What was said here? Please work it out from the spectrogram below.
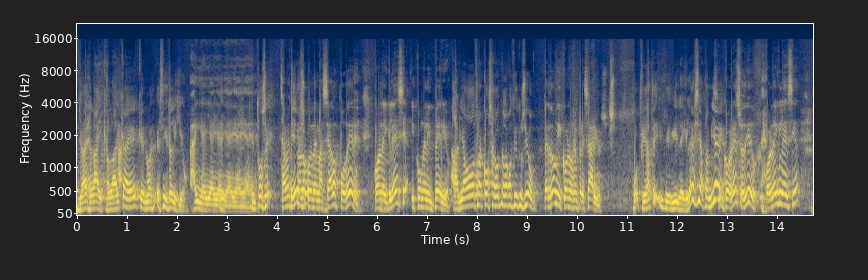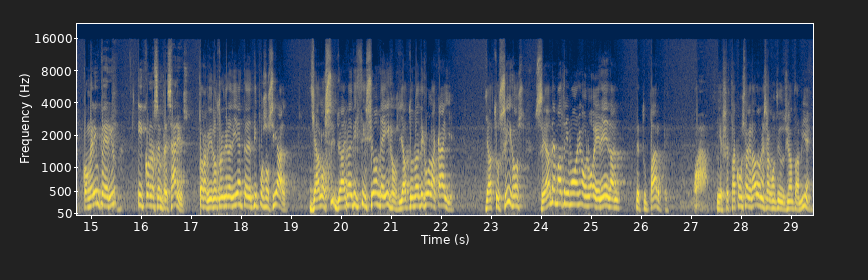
ya es laica. Laica es que no es, es sin religión. Ay, ay, ay, ay, ay, ay, ay. Entonces, chocando eso- con demasiados poderes, con la iglesia y con el imperio. Había otra cosa contra la Constitución. Perdón, y con los empresarios. Fíjate, y la iglesia también. Sí, por eso digo, con la iglesia, con el imperio y con los empresarios. Pero viene otro ingrediente de tipo social. Ya, los, ya no hay distinción de hijos, ya tú no eres hijo de la calle. Ya tus hijos, sean de matrimonio o no, heredan de tu parte. Wow. Y eso está consagrado en esa constitución también.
